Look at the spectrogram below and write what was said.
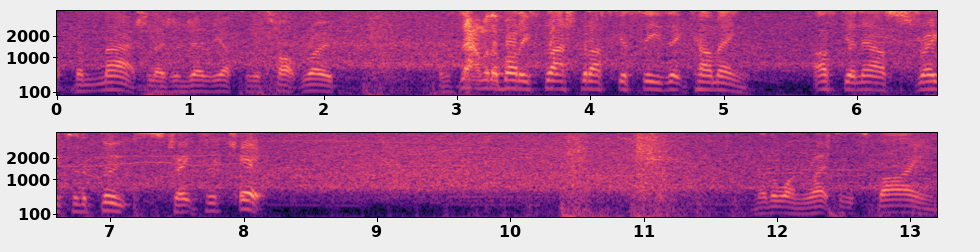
of the match. Legend Jezzy up to the top rope. Comes down with a body splash, but Asuka sees it coming. Asuka now straight to the boots, straight to the kick. Another one right to the spine.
